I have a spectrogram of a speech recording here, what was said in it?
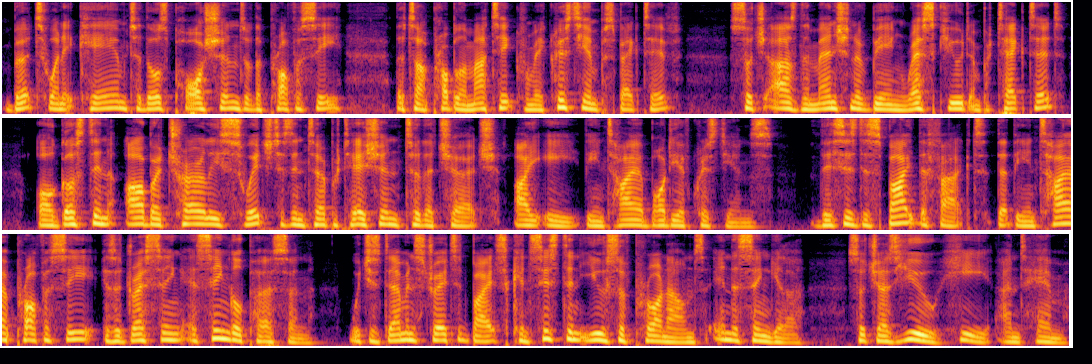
But when it came to those portions of the prophecy that are problematic from a Christian perspective, such as the mention of being rescued and protected, Augustine arbitrarily switched his interpretation to the church, i.e., the entire body of Christians. This is despite the fact that the entire prophecy is addressing a single person, which is demonstrated by its consistent use of pronouns in the singular, such as you, he, and him.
